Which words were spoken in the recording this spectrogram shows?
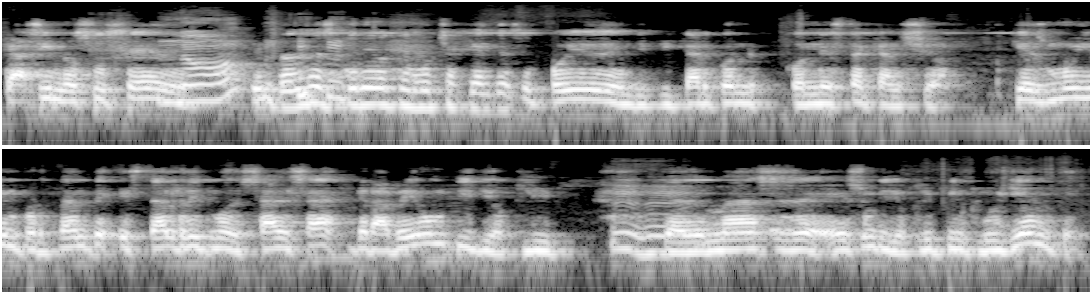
casi no sucede. Entonces creo que mucha gente se puede identificar con, con esta canción que es muy importante, está el ritmo de salsa. Grabé un videoclip, que además es un videoclip incluyente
